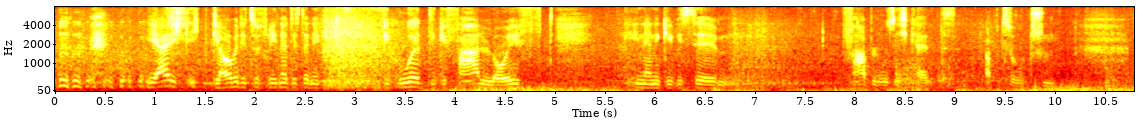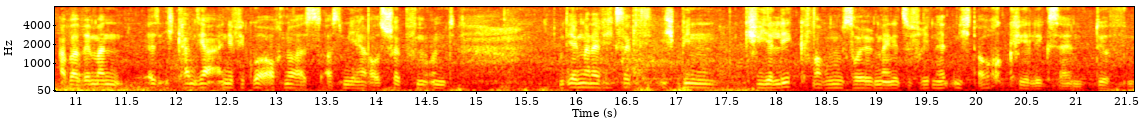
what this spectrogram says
ja, ich, ich glaube, die Zufriedenheit ist eine Figur, die Gefahr läuft, in eine gewisse Farblosigkeit abzurutschen. Aber wenn man, also ich kann ja eine Figur auch nur aus, aus mir herausschöpfen und, und irgendwann habe ich gesagt, ich bin quirlig, warum soll meine Zufriedenheit nicht auch quirlig sein dürfen,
